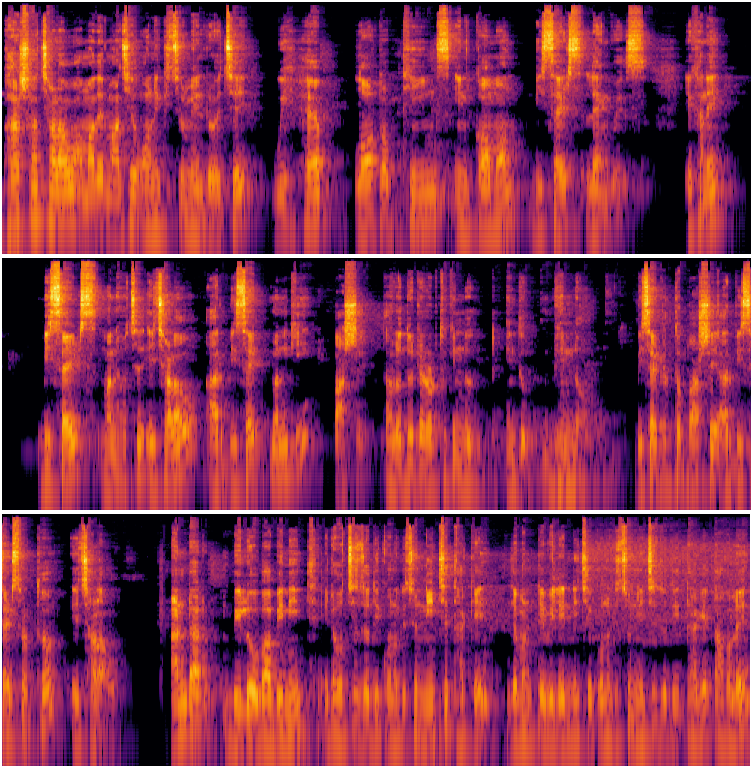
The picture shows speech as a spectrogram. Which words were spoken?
ভাষা ছাড়াও আমাদের মাঝে অনেক কিছুর মিল রয়েছে। We have lot of things in common besides language এখানে বিসাইডস মানে হচ্ছে এছাড়াও আর বিসাইড মানে কি? পাশে। তাহলে দুটার অর্থ কিন্তু কিন্তু ভিন্ন। বিসাইড অর্থ পাশে আর বিসাইডস অর্থ এছাড়াও। আন্ডার বিলো বা বিনিথ এটা হচ্ছে যদি কোনো কিছু নিচে থাকে, যেমন টেবিলের নিচে কোনো কিছু নিচে যদি থাকে, তাহলে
